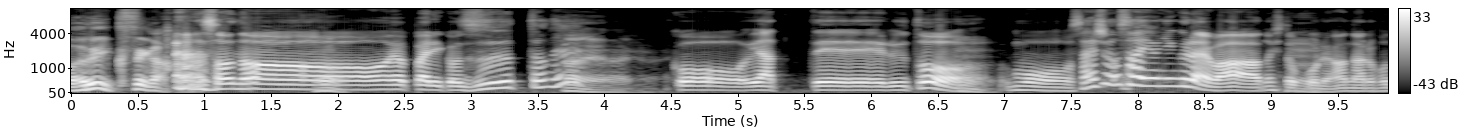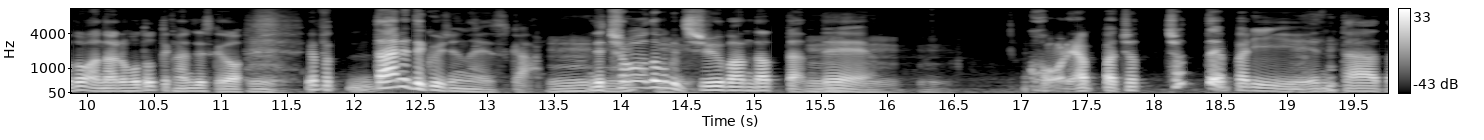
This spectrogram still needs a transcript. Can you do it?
悪い癖が。は その、やっぱりこうずっとね、いはいはい。こうやってると、もう最初の34人ぐらいはあの人これ、あなるほどあなるほどって感じですけど、やっぱ慣れてくるじゃないですか。うん。でちょうど僕中盤だったんで、うん。うん。うん。これやっぱちょちょっとやっぱりエンター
